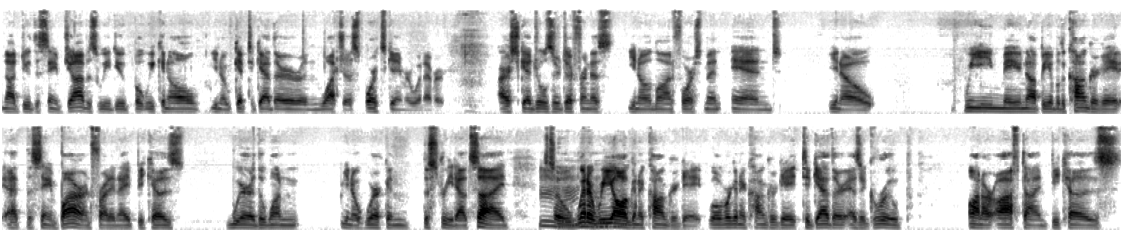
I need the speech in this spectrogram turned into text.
not do the same job as we do but we can all you know get together and watch a sports game or whatever. Our schedules are different as you know law enforcement and you know we may not be able to congregate at the same bar on friday night because we're the one you know working the street outside mm-hmm. so when are we all going to congregate well we're going to congregate together as a group on our off time because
